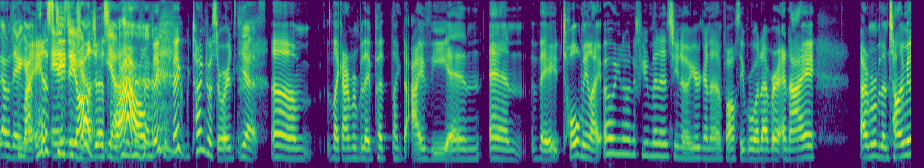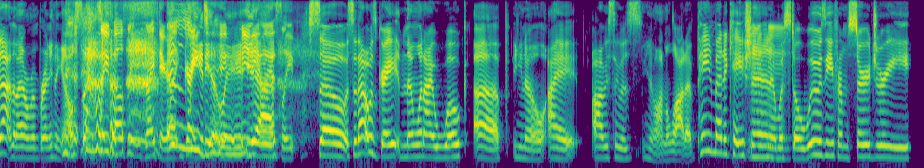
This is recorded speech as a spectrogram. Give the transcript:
Oh, there you my go. anesthesiologist Yeah. wow big big tongue twister words yes. um like I remember they put like the IV in and they told me like oh you know in a few minutes you know you're gonna fall asleep or whatever and I I remember them telling me that and then I don't remember anything else so you fell asleep right there. Like, great. Immediately, Immediately yeah. asleep. So so that was great. And then when I woke up, you know, I obviously was, you know, on a lot of pain medication and was mm-hmm. still woozy from surgery.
